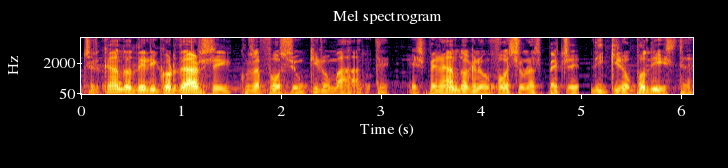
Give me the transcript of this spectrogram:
cercando di ricordarsi cosa fosse un chiromante e sperando che non fosse una specie di chiropodista.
